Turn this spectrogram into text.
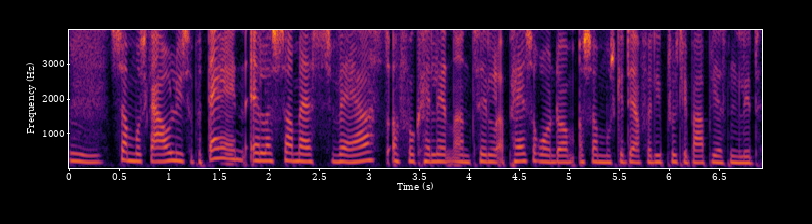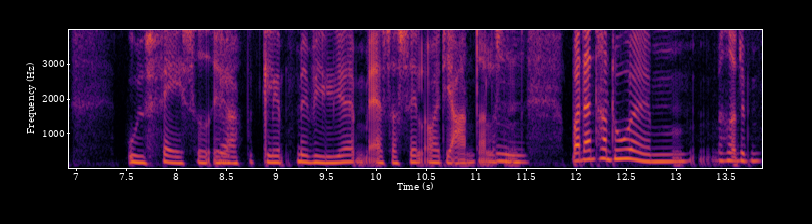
mm. som måske aflyser på dagen, eller som er sværest at få kalenderen til at passe rundt om, og som måske derfor lige pludselig bare bliver sådan lidt udfaset, eller glemt med vilje af sig selv og af de andre. Eller sådan. Mm. Hvordan har du øh, hvad hedder det,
